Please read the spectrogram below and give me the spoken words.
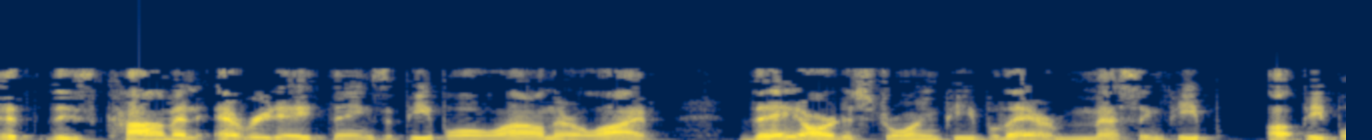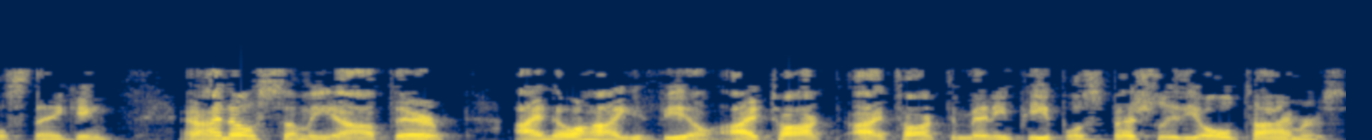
it's these common everyday things that people allow in their life, they are destroying people. They are messing people up people's thinking. And I know some of you out there, I know how you feel. I talk I talk to many people, especially the old timers.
